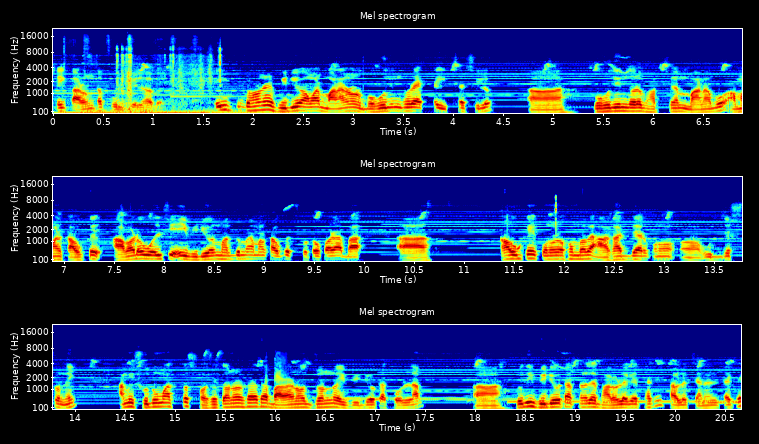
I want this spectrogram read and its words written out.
সেই কারণটা ফুলফিল হবে। এই ধরনের ভিডিও আমার বানানোর বহুদিন ধরে একটা ইচ্ছা ছিল। বহুদিন ধরে ভাবছিলাম বানাবো। আমার কাউকে, আবারও বলছি, এই ভিডিওর মাধ্যমে আমার কাউকে ছোট করা বা কাউকে কোনো রকম ভাবে আঘাত দেওয়ার কোনো উদ্দেশ্য নেই। আমি শুধুমাত্র সচেতনতা বাড়ানোর জন্য এই ভিডিওটা করলাম। যদি ভিডিওটা আপনাদের ভালো লেগে থাকে, তাহলে চ্যানেলটাকে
